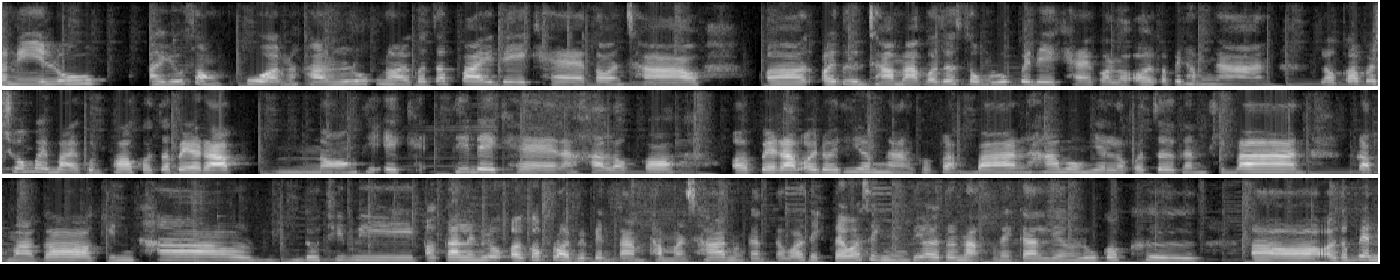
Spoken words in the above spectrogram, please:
อนนี้ลูกอายุสองขวบนะคะ ลูกน้อยก็จะไปเดย์แคร์ตอนเช้าออออยตื่นเช้ามาก็จะส่งลูกไปเดย์แคร์ก่อนแล้วออยก็ไปทำงาน แล้วก็ไปช่วงบ่ายๆคุณพ่อก็จะไปรับน้องที่เอที่เดย์แคร์นะคะ แล้วก็ออยไปรับออยโดยที่ทำงานก็กลับบ้าน5้าโมงเย็นเราก็เจอกันที่บ้าน กลับมาก็กินข้าวดูทีวีอาการเลี้ยงลูกออยก็ปล่อยไปเป็นตามธรรมชาติเหมือนกันแต่ว่าแต่ว่าสิ่งหนึ่งที่ออยตระหนักในการเลี้ยงลูกก็คืออ่อออยต้องเป็น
